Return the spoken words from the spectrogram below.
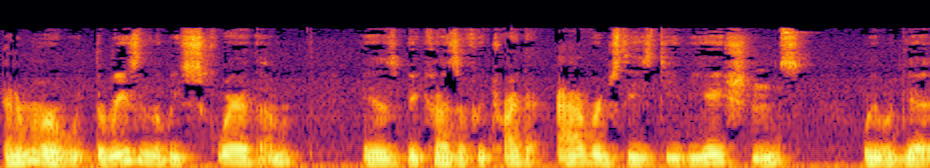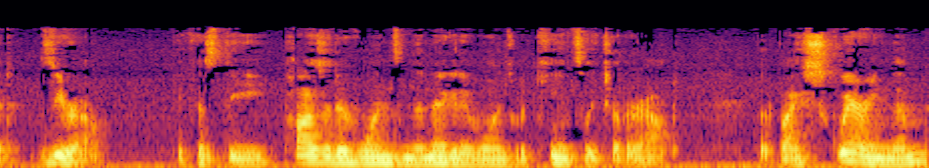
And remember, we, the reason that we square them is because if we try to average these deviations, we would get 0, because the positive ones and the negative ones would cancel each other out. But by squaring them,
